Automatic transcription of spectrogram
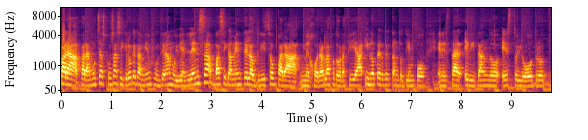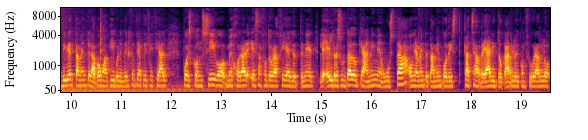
para, muchas cosas y creo que también funciona muy bien. Lensa básicamente la utilizo para mejorar la fotografía y no perder tanto tiempo en estar editando esto y lo otro. Directamente la pongo aquí por inteligencia artificial, pues consigo mejorar esa fotografía y obtener el resultado que a mí me gusta. Obviamente también podéis cacharrear y tocarlo y configurarlo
